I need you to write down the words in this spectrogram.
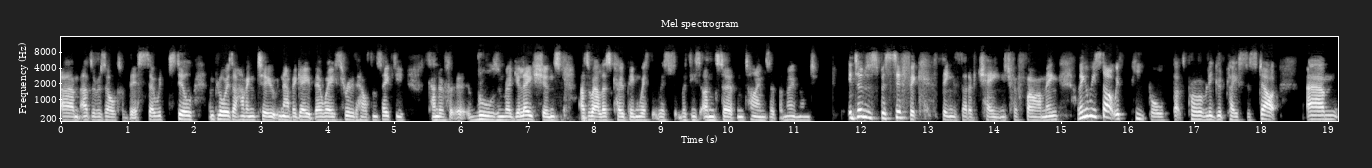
um, as a result of this. So we still, employers are having to navigate their way through the health and safety kind of uh, rules and regulations, as mm-hmm. well as coping with, with with these uncertain times at the moment in terms of specific things that have changed for farming, I think if we start with people, that's probably a good place to start. Um,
